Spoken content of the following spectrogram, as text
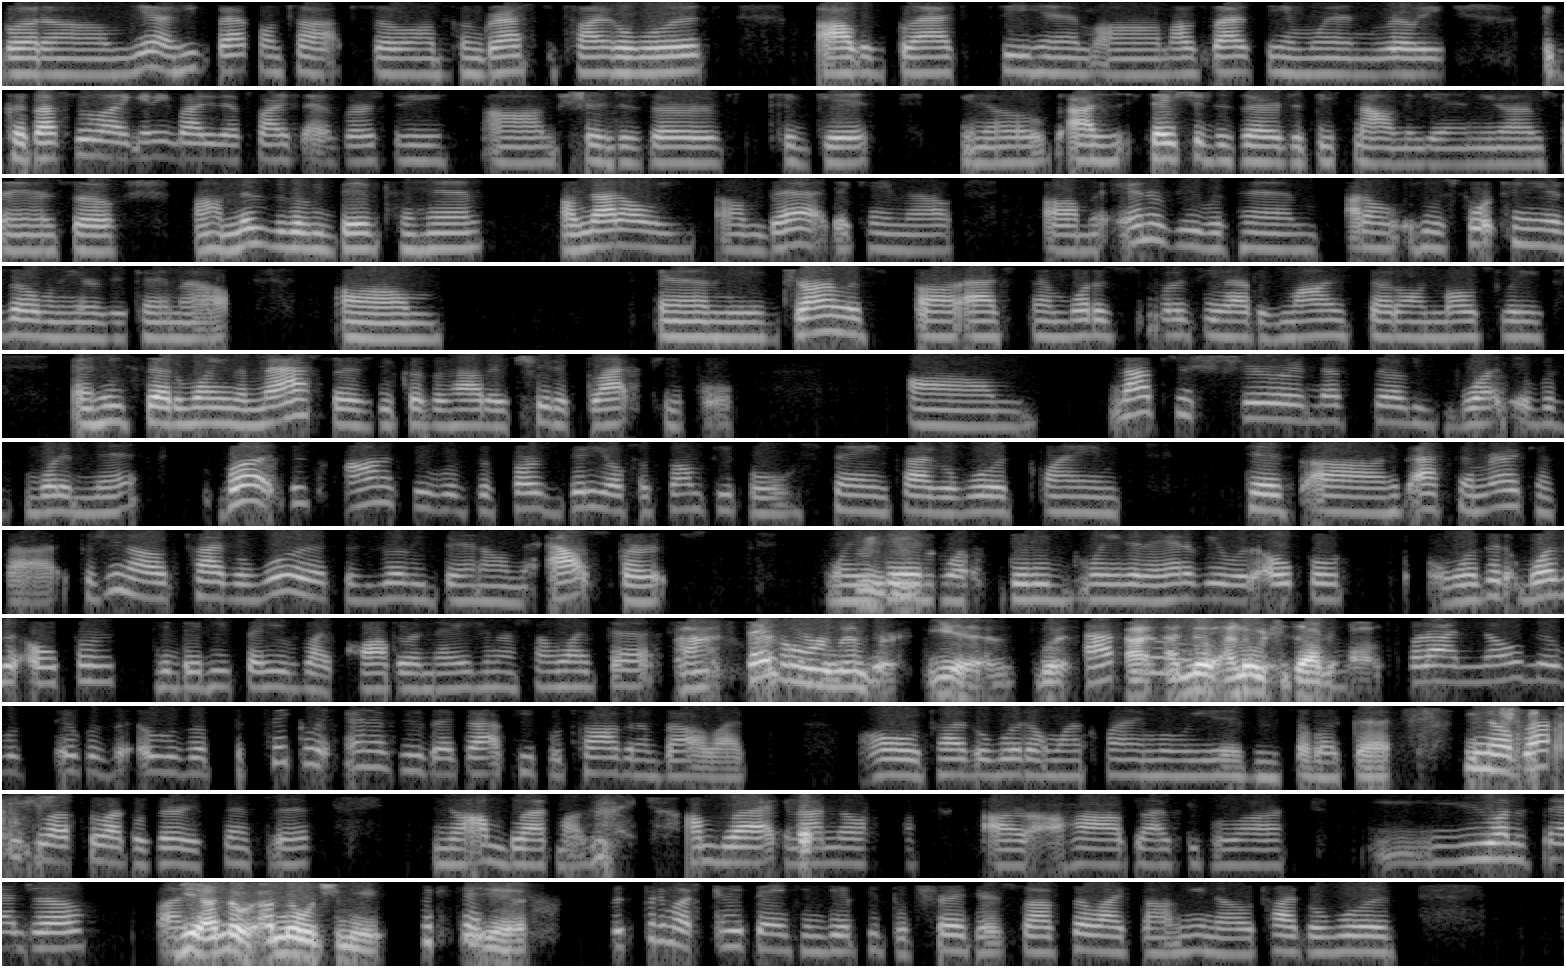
But um, yeah, he's back on top. So um, congrats to Tiger Woods. I was glad to see him. Um, I was glad to see him win, really, because I feel like anybody that fights adversity um, should deserve to get. You know, I they should deserve to be smiling again. You know what I'm saying? So um, this is really big to him. Um, not only um, that, that came out um, an interview with him. I don't. He was 14 years old when the interview came out, um, and the journalist uh, asked him what is what does he have his mind set on mostly, and he said winning the Masters because of how they treated black people. Um, not too sure necessarily what it was, what it meant, but this honestly was the first video for some people saying Tiger Woods claimed his uh his African American side because you know Tiger Woods has really been on the outskirts when he Mhm. did what did he when he did an interview with Oprah was it was it Oprah He- did he say he was like Polynesian or something like that I, I don't remember. Yeah, but I, I know I know what you're talking about. but I know there was it was it was a particular interview that got people talking about like oh Tiger Woods don't want to claim who he is and stuff like that you know black people I feel like are very sensitive you know I'm black my I'm black and I know how, how black people are you understand Joe like, Yeah, I know I know what you mean. Yeah. it's pretty much anything can get people triggered. So I feel like um, you know, Tiger Woods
